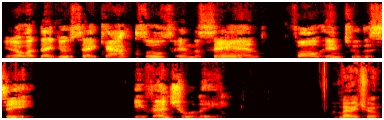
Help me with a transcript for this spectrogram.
You know what they do say? Castles in the sand fall into the sea eventually. Very true.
